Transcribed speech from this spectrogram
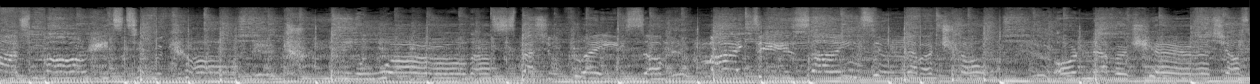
much more. It's typical. Create a world, a special place of my design to never cope or never care. Just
